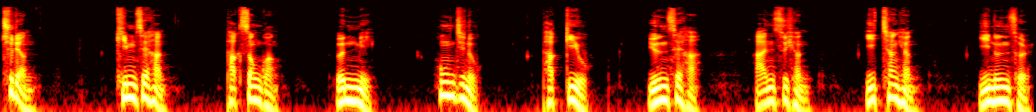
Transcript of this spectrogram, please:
출연 김세한, 박성광, 은미, 홍진욱, 박기욱, 윤세하, 안수현, 이창현, 이눈솔,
